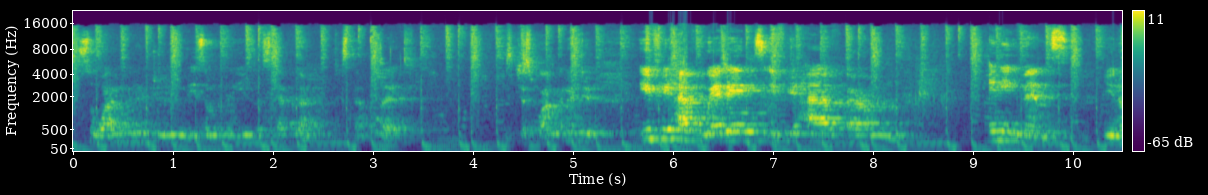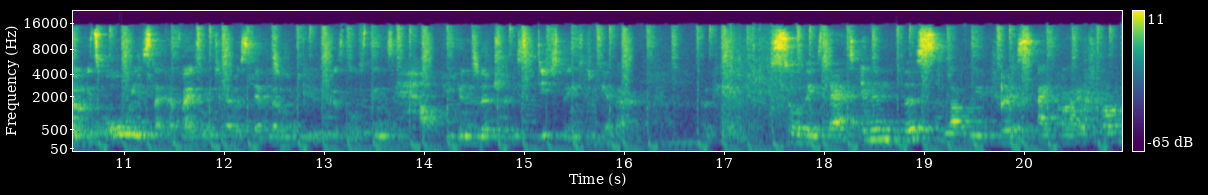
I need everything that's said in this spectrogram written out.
So what I'm gonna do is I'm gonna use a stapler to staple it. It's just what I'm gonna do. If you have weddings, if you have um, any events, you know, it's always like advisable to have a stapler with you because those things help. You can literally stitch things together. So there's that. And then this lovely dress, I got it from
